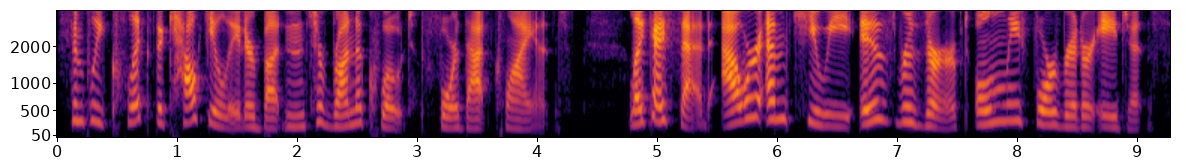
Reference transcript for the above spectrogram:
simply click the calculator button to run a quote for that client. Like I said, our MQE is reserved only for Ritter agents,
